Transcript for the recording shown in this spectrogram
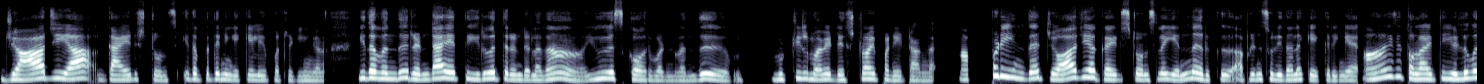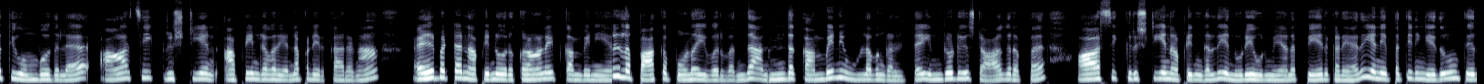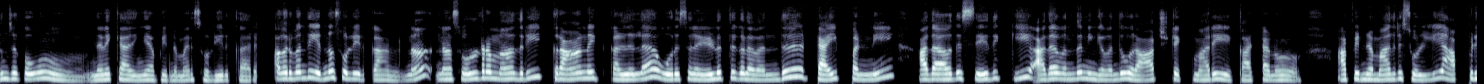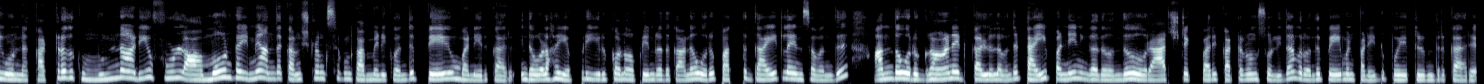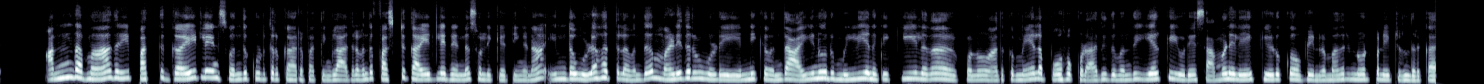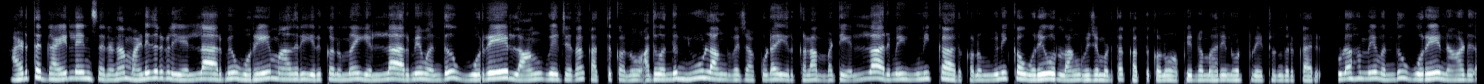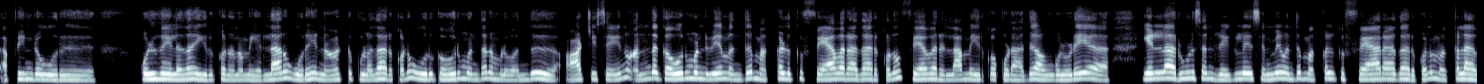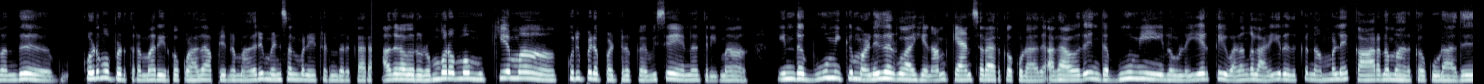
Georgia guide stones. இதை பத்தி நீங்க கேள்விப்பட்டிருக்கீங்க இதை வந்து 2022ல தான் யுஎஸ் கவர்மெண்ட் வந்து முற்றிலுமாவே டெஸ்ட்ராய் பண்ணிட்டாங்க. அப்படி இந்த ஜார்ஜியா கைட் ஸ்டோன்ஸ்ல என்ன இருக்கு? அப்படின்னு சொல்லி தானே கேட்குறீங்க. 1979ல ஆர்.சி. கிறிஸ்டியன் அப்படின்றவர் என்ன பண்ணியிருக்காருன்னா, எல்பட்டன் அப்படின்னு ஒரு கிரானைட் கம்பெனியை இதில் பார்க்க போன இவர் வந்து அந்த கம்பெனி உள்ளவங்கள்ட்ட இன்ட்ரோடியூஸ்ட் ஆகுறப்ப, ஆர்.சி. கிறிஸ்டியன் அப்படிங்கிறது என்னுடைய உண்மையான பேர் கிடையாது. என்னை பற்றி நீங்கள் எதுவும் தெரிஞ்சுக்கவும் நினைக்காதீங்க அப்படின்ற மாதிரி சொல்லியிருக்காரு. அவர் வந்து என்ன சொல்லியிருக்காருன்னா, நான் சொல்கிற மாதிரி கிரானைட் கல்லில் ஒரு சில எழுத்துக்களை வந்து டைப் பண்ணி, அதாவது செதுக்கி, அதை வந்து நீங்கள் வந்து ஒரு ஆர்ச்சிடெக்ட் மாதிரி கட்டணும். அப்படின்ற மாதிரி சொல்லி, அப்படி ஒன்னை கட்டுறதுக்கு முன்னாடியே ஃபுல் அமௌண்ட்டையுமே அந்த கன்ஸ்ட்ரக்ஷன் கம்பெனிக்கு வந்து பேவும் பண்ணியிருக்காரு. இந்த உலகம் எப்படி இருக்கணும் அப்படின்றதுக்கான ஒரு பத்து கைட்லைன்ஸை வந்து அந்த ஒரு கிரானைட் கல்லில் வந்து டைப் பண்ணி, நீங்கள் அதை வந்து ஒரு ஆர்ச்சிடெக்ட் மாதிரி கட்டணும்னு சொல்லி தான் இவர் வந்து பேமெண்ட் பண்ணிட்டு போயிட்டு இருந்திருக்காரு. அந்த மாதிரி 10 கைட்லைன்ஸ் வந்து கொடுத்துருக்காரு பார்த்தீங்களா? அதில் வந்து ஃபஸ்ட்டு கைட்லைன் என்ன சொல்லி கேட்டிங்கன்னா இந்த உலகத்தில் வந்து மனிதர்களுடைய எண்ணிக்கை வந்து ஐநூறு மில்லியனுக்கு கீழே தான் இருக்கணும். அதுக்கு மேலே போகக்கூடாது. இது வந்து இயற்கையுடைய சமநிலையை கெடுக்கும் அப்படின்ற மாதிரி நோட் பண்ணிட்டு இருந்திருக்காரு. அடுத்த கைட்லைன்ஸ் என்னன்னா, மனிதர்கள் எல்லாருமே ஒரே மாதிரி இருக்கணும்னா, எல்லாருமே வந்து ஒரே லாங்குவேஜை தான் கற்றுக்கணும் அது வந்து நியூ லாங்குவேஜாக கூட இருக்கலாம். பட் எல்லாருமே யூனிக்காக இருக்கணும். யூனிக்காக ஒரே ஒரு லாங்குவேஜை மட்டும் தான் கற்றுக்கணும் அப்படின்ற மாதிரி நோட் பண்ணிட்டு இருந்திருக்காரு. உலகமே வந்து ஒரே நாடு அப்படின்ற ஒரு கொள்கையில தான் இருக்கணும். நம்ம எல்லாரும் ஒரே நாட்டுக்குள்ள தான் இருக்கணும். ஒரு கவர்மெண்ட் தான் நம்மள வந்து ஆட்சி செய்யணும். அந்த கவர்மெண்ட்டுமே வந்து மக்களுக்கு ஃபேவராக தான் இருக்கணும். ஃபேவர் இல்லாமல் இருக்கக்கூடாது. அவங்களுடைய எல்லா ரூல்ஸ் அண்ட் ரெகுலேஷனுமே வந்து மக்களுக்கு ஃபேராக தான் இருக்கணும். மக்களை வந்து கொடுமைப்படுத்துகிற மாதிரி இருக்கக்கூடாது அப்படின்ற மாதிரி மென்ஷன் பண்ணிட்டு இருந்திருக்காரு. அதில் அவர் ரொம்ப ரொம்ப முக்கியமாக குறிப்பிடப்பட்டிருக்க விஷயம் என்ன தெரியுமா? இந்த பூமிக்கு மனிதர்களாகிய நாம் கேன்சராக இருக்கக்கூடாது. அதாவது இந்த பூமியில் உள்ள இயற்கை வளங்கள் அழிகிறதுக்கு நம்மளே காரணமாக இருக்கக்கூடாது.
